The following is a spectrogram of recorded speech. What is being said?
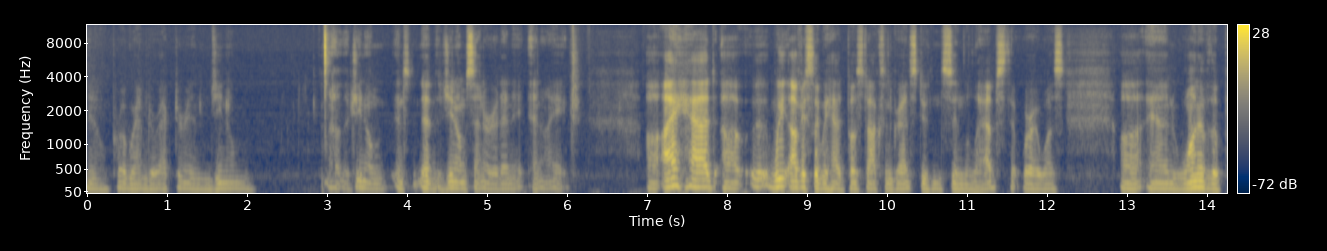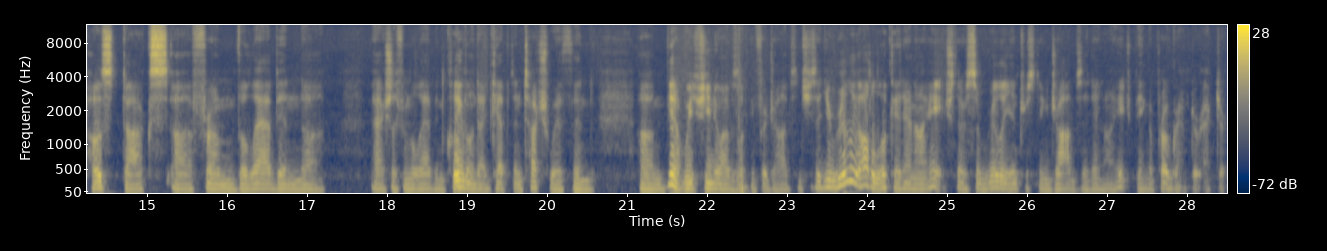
you know program director in genome uh, the genome uh, the genome center at NIH. Uh, I had uh, we obviously we had postdocs and grad students in the labs that where I was, uh, and one of the postdocs from the lab in actually from the lab in Cleveland I'd kept in touch with and um, you know, we, she knew I was looking for jobs, and she said, you really ought to look at NIH. There's some really interesting jobs at NIH, being a program director.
